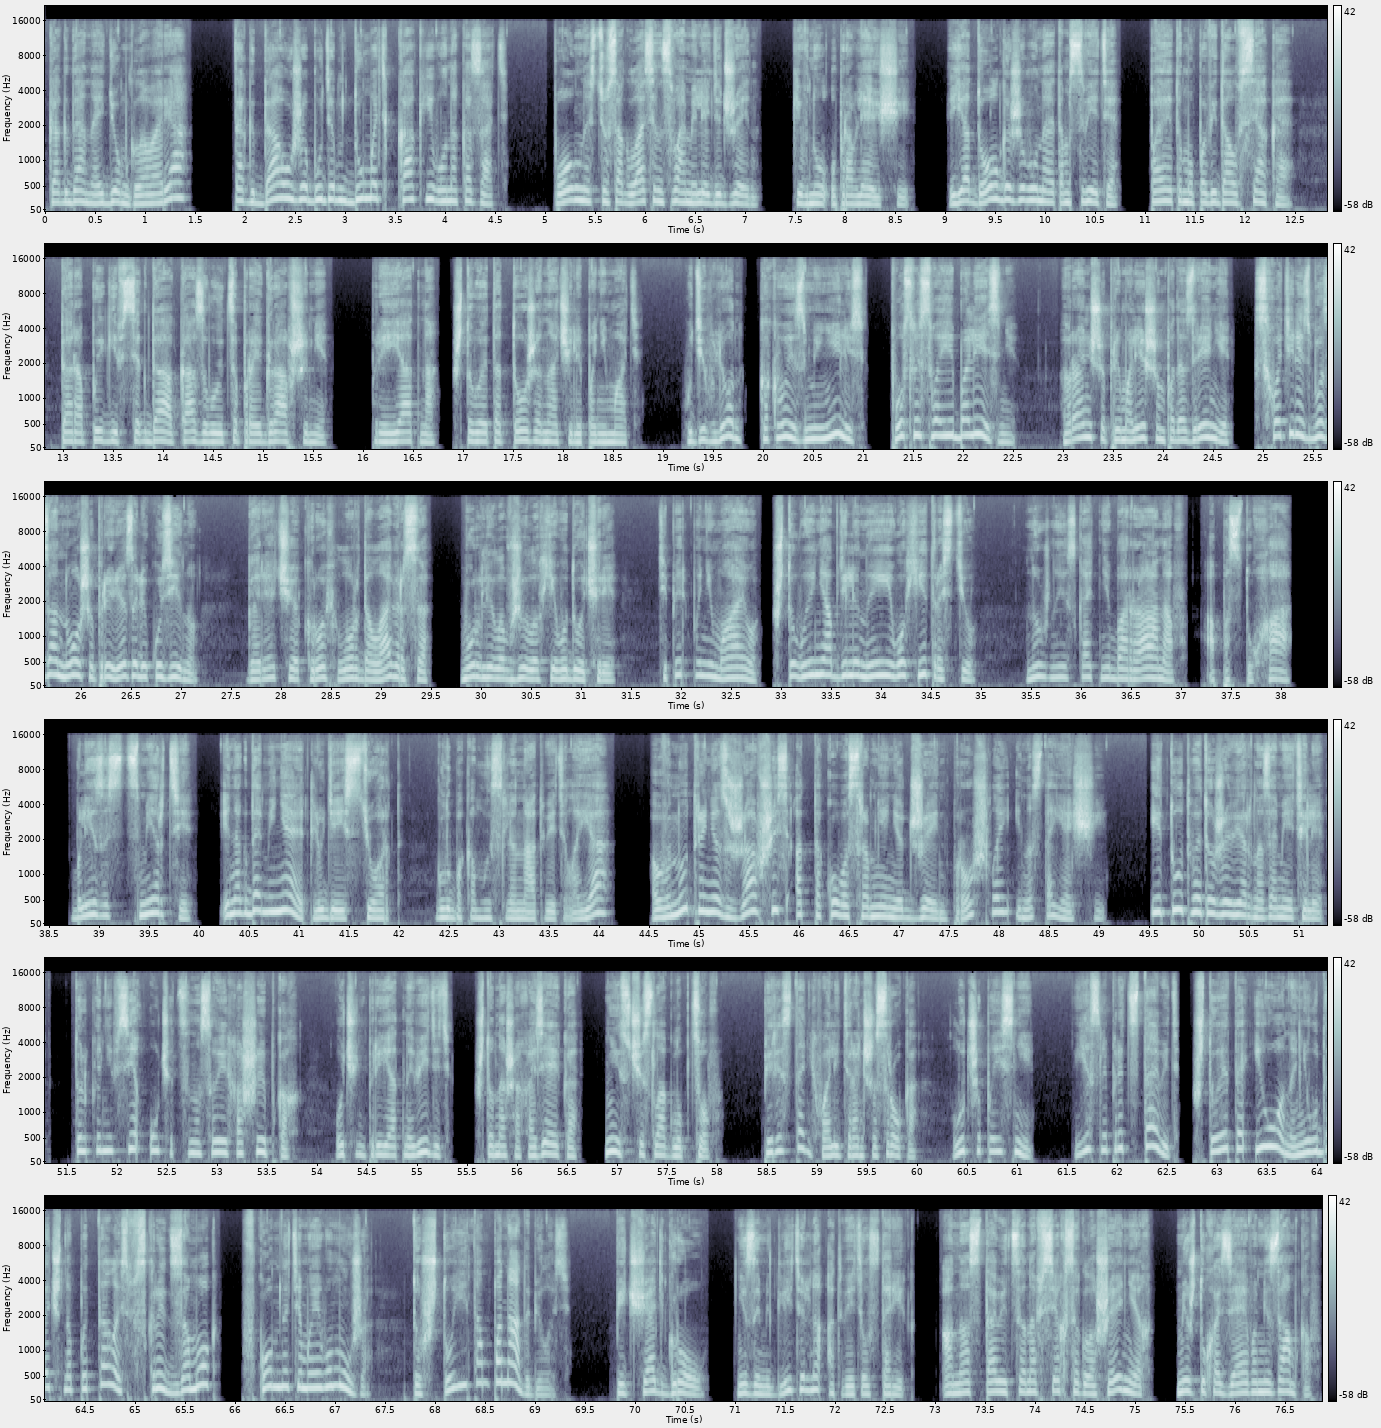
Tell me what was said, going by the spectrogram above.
Когда найдем главаря, тогда уже будем думать, как его наказать. Полностью согласен с вами, леди Джейн, кивнул управляющий. Я долго живу на этом свете, поэтому повидал всякое. Торопыги всегда оказываются проигравшими. Приятно, что вы это тоже начали понимать. Удивлен, как вы изменились после своей болезни. Раньше при малейшем подозрении схватились бы за нож и прирезали кузину. Горячая кровь лорда Лаверса бурлила в жилах его дочери. Теперь понимаю, что вы не обделены его хитростью. Нужно искать не баранов, а пастуха. Близость смерти иногда меняет людей, Стюарт, глубокомысленно ответила я, внутренне сжавшись от такого сравнения Джейн прошлой и настоящей. И тут вы тоже верно заметили, только не все учатся на своих ошибках. Очень приятно видеть, что наша хозяйка не из числа глупцов. Перестань хвалить раньше срока, лучше поясни. Если представить, что это Иона неудачно пыталась вскрыть замок в комнате моего мужа, то что ей там понадобилось? Печать Гроу, незамедлительно ответил старик. Она ставится на всех соглашениях между хозяевами замков.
